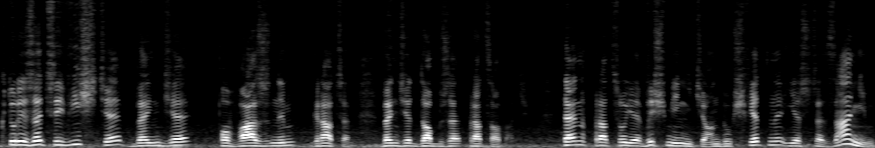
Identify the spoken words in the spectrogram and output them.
który rzeczywiście będzie poważnym graczem, będzie dobrze pracować. Ten pracuje wyśmienicie. On był świetny jeszcze zanim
